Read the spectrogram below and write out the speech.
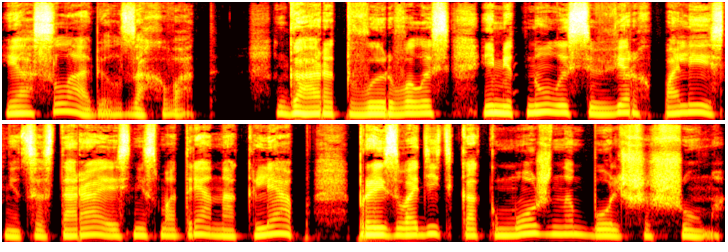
и ослабил захват. Гаррет вырвалась и метнулась вверх по лестнице, стараясь, несмотря на кляп, производить как можно больше шума.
